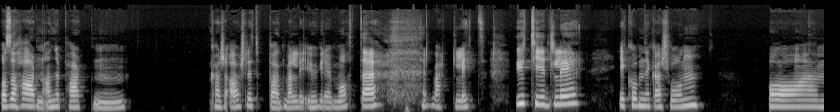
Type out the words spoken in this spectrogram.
Og så har den andre parten kanskje avsluttet på en veldig ugrei måte, vært litt utydelig i kommunikasjonen, og um,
